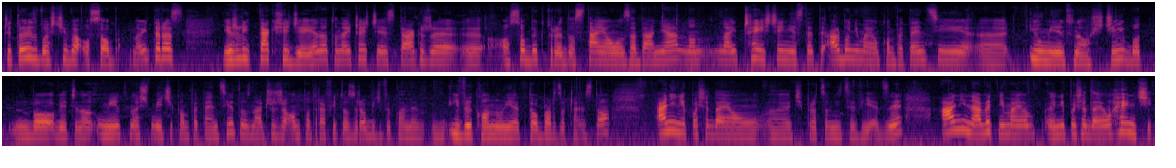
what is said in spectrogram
czy to jest właściwa osoba. No i teraz jeżeli tak się dzieje, no to najczęściej jest tak, że e, osoby, które dostają zadania, no najczęściej niestety albo nie mają kompetencji e, i umiejętności, bo, bo wiecie, no umiejętność mieć kompetencje, to znaczy, że on potrafi to zrobić wykony, i wykonuje to bardzo często, ani nie posiadają e, ci pracownicy wiedzy, ani nawet nie, mają, nie posiadają chęci.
